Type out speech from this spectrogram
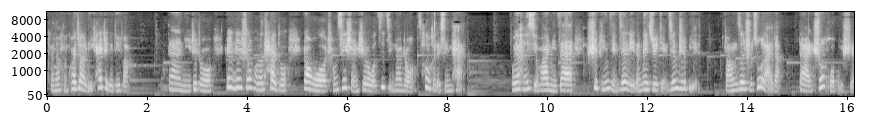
可能很快就要离开这个地方。但你这种认真生活的态度，让我重新审视了我自己那种凑合的心态。我也很喜欢你在视频简介里的那句点睛之笔：房子是租来的，但生活不是。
